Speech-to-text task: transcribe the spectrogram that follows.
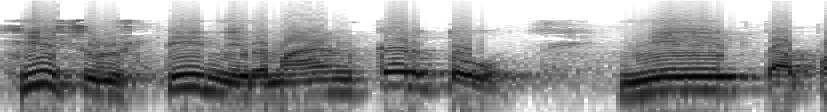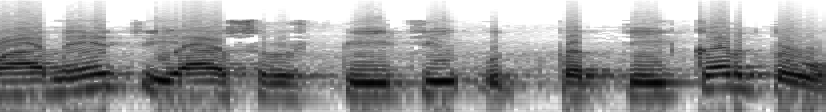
ही सृष्टी निर्माण करतो. मी तपानेच या सृष्टीची उत्पत्ती करतो.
